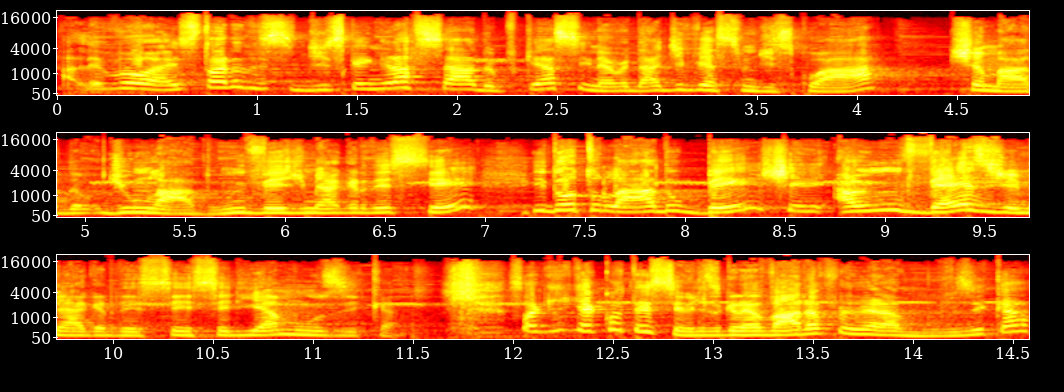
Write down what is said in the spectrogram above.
Alemão, a história desse disco é engraçado, porque assim, na verdade devia ser um disco A, chamado de um lado, em vez de me agradecer, e do outro lado, o B, ao invés de me agradecer, seria a música. Só que o que aconteceu? Eles gravaram a primeira música,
